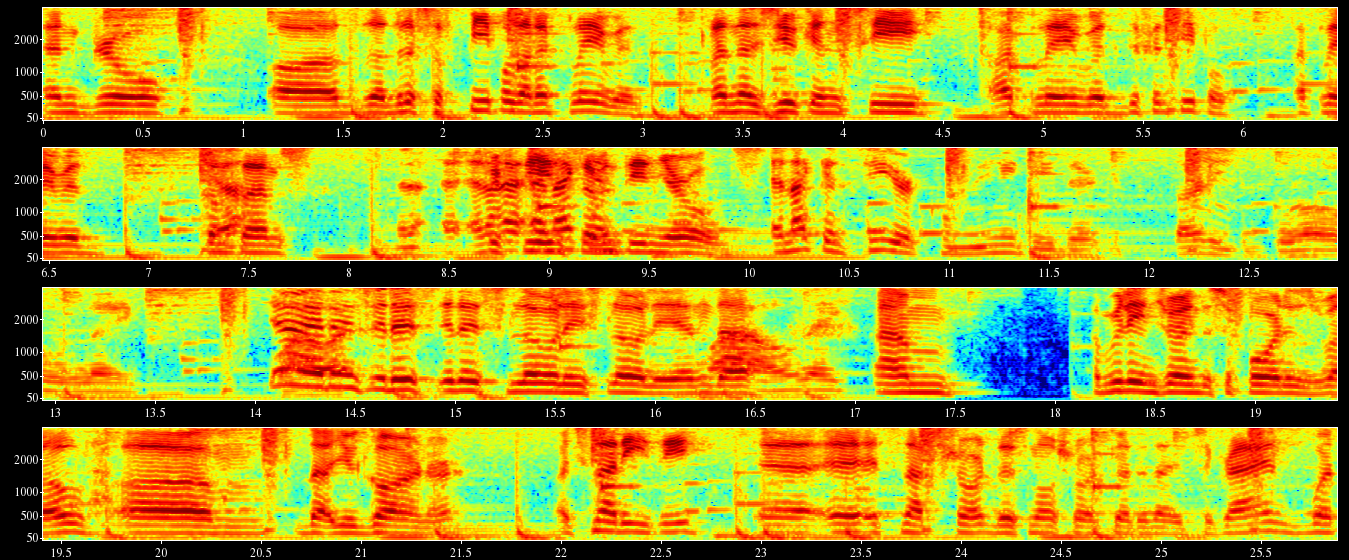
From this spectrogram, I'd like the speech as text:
and grow uh, the list of people that I play with. And as you can see, I play with different people. I play with sometimes And, and, 15, I, and I can, 17 year olds. and I can see your community there. It's starting to grow. Like Yeah, Wow. it is. It is. It is slowly, slowly, and uh, wow. Like um, I'm really enjoying the support as well um, that you garner. It's not easy. Uh, it's not short. There's no shortcut to that. It's a grind. But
